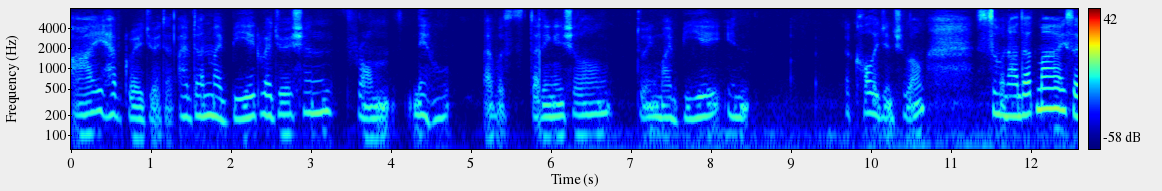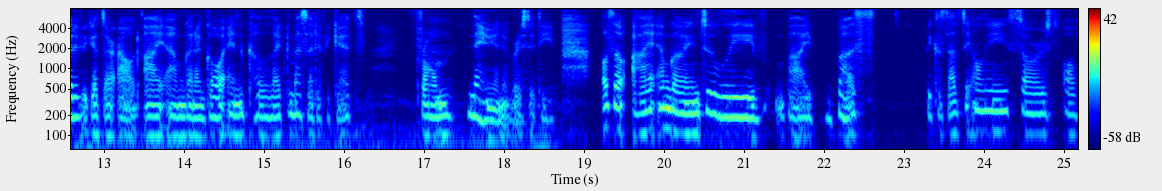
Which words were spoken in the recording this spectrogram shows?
I have graduated. I've done my BA graduation from Nehu. I was studying in Shillong, doing my BA in a college in Shillong. So now that my certificates are out, I am gonna go and collect my certificates from Nehu University. Also, I am going to leave by bus because that's the only source of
